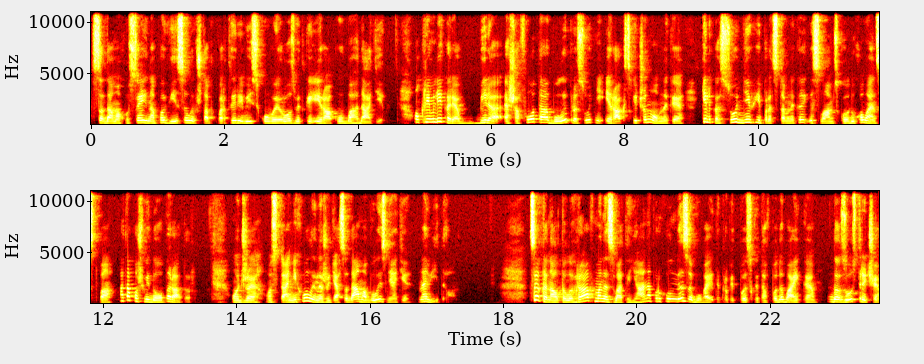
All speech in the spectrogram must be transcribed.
Саддама Хусейна повісили в штаб-квартирі військової розвідки Іраку в Багдаді. Окрім лікаря, біля ешафота були присутні іракські чиновники, кілька суддів і представники ісламського духовенства, а також відеооператор. Отже, останні хвилини життя Саддама були зняті на відео. Це канал Телеграф. Мене звати Яна Порхун. Не забувайте про підписки та вподобайки. До зустрічі!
